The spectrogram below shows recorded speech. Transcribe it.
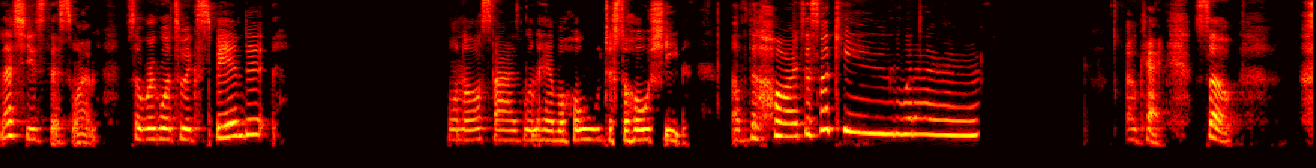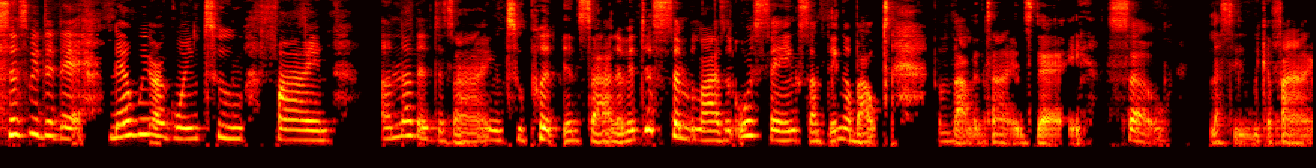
Let's use this one. So we're going to expand it on all sides. We're going to have a whole, just a whole sheet of the hearts. It's so cute. Whatever. Okay, so since we did that, now we are going to find another design to put inside of it, just symbolizing or saying something about Valentine's Day. So let's see what we can find.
